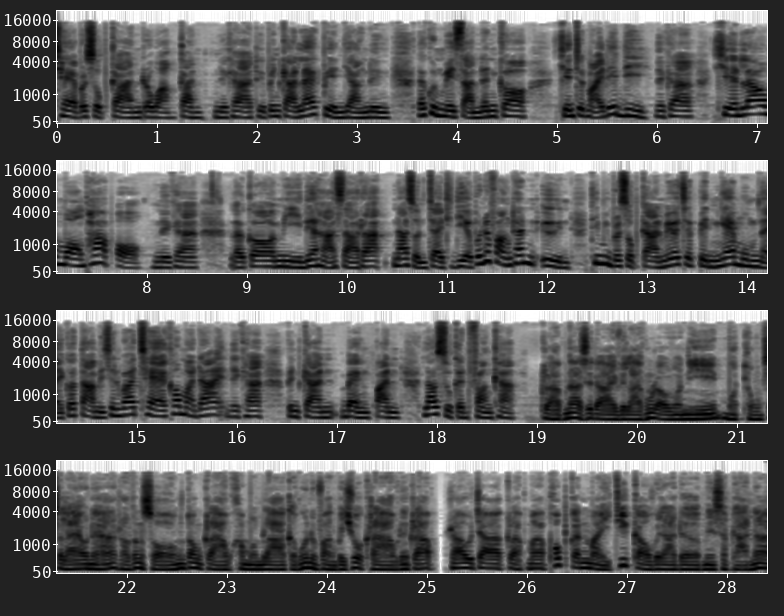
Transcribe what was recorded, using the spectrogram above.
แชร์ประสบการณ์ระหว่างกันนะคะ ถือเป็นการแลกเปลี่ยนอย่างหนึ่ง และคุณเมสันนั้นก็เขียนจดหมายได้ดีนะคะ เขียนแล้วมองภาพออกนะคะ แล้วก็มีเนื้อหาสาระน่าสนใจทีเดียวเพื่อนฟังท่านอื่น ที่มีประสบการณ์ไม่ว่าจะเป็นแง่มุมไหนก็ตามดิฉันว่าแชร์เข้ามาได้นะคะ เป็นการแบ่งปันเล่าสู่กันฟังค่ะกราบน่าเสียดายเวลาของเราวันนี้หมดลงซะแล้วนะฮะเราทั้งสองต้องกล่าวคำอำลากับผู้ฟังไปชั่วคราวนะครับ เราจะกลับมาพบกันใหม่ที่เก่าเวลาเดิมในสัปดาห์หน้า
